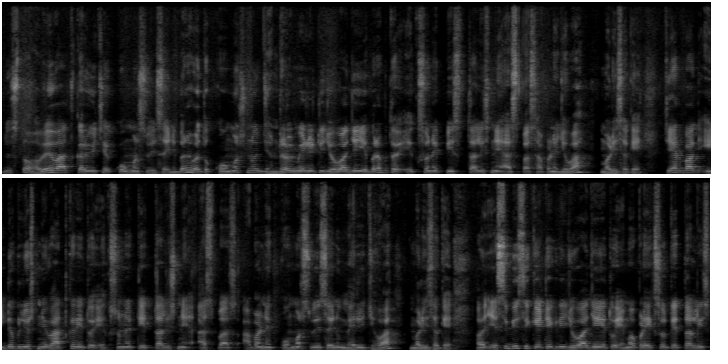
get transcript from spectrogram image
દોસ્તો, હવે વાત કરવી છે કોમર્સ વિષયની, બરાબર. તો કોમર્સનો જનરલ મેરિટ જોવા જઈએ, બરાબર, તો એકસો ને પિસ્તાલીસની આસપાસ આપણને જોવા મળી શકે. ત્યારબાદ ઈડબ્લ્યુએસની વાત કરીએ તો એકસો ને તેતાલીસની આસપાસ આપણને કોમર્સ વિષયનું મેરિટ જોવા મળી શકે. એસીબીસી કેટેગરી જોવા જઈએ તો એમાં પણ એકસો તેતાલીસ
